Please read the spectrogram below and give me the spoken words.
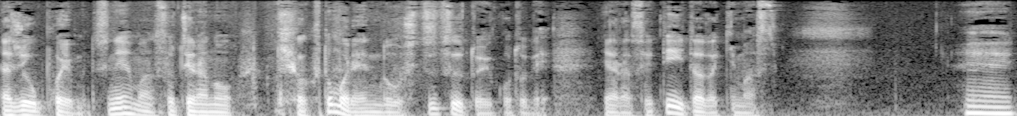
ラジオポエムですね、まあ、そちらの企画とも連動しつつということでやらせていただきます。えっ、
